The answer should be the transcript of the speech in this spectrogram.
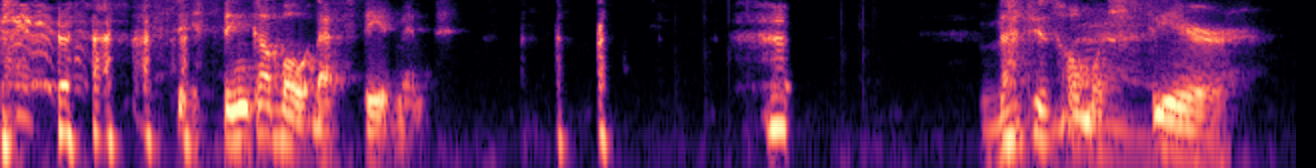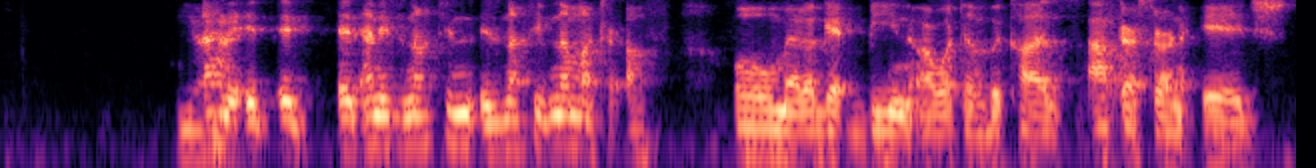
Think about that statement. That is how much fear Yeah. and it, it, it and it's not in, it's not even a matter of oh may I get beaten or whatever because after a certain age,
